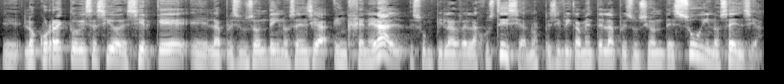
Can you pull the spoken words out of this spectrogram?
Eh, lo correcto hubiese sido decir que eh, la presunción de inocencia en general es un pilar de la justicia, no específicamente la presunción de su inocencia.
